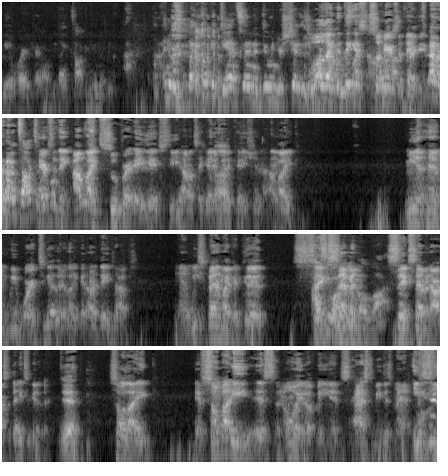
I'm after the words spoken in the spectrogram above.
I be at work and I'll be like talking to him and be like, ah, you know, like fucking dancing and doing your shit. as you Well, like, the thing just is- so oh, here's the thing. like, I don't know how to talk to Here's the thing. I'm like super ADHD. I don't take any Uh. medication. I'm like, me and him, we work together, like in our day jobs, and we spend like a good I see six, seven, a six, seven hours a day together. yeah. So like, if somebody is annoyed of me, it has to be this man. He sees,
